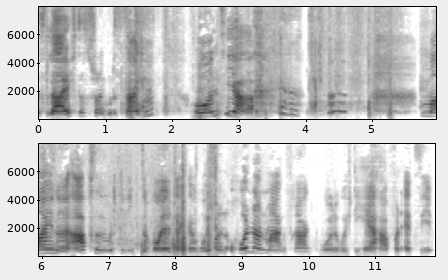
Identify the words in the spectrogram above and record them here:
ist leicht, das ist schon ein gutes Zeichen. Und ja, meine absolut geliebte Wolldecke, wo ich schon hundertmal gefragt wurde, wo ich die her habe von Etsy.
